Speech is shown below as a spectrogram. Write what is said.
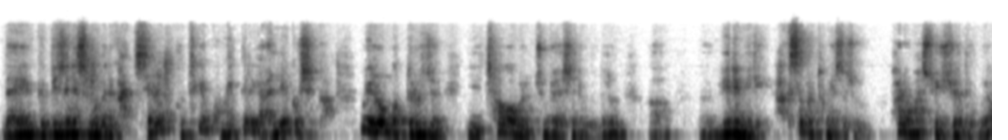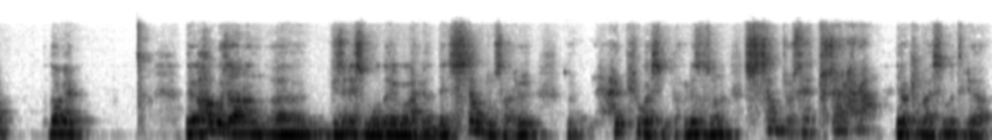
내 그 비즈니스 모델의 가치를 어떻게 고객들에게 알릴 것인가 뭐 이런 것들을 이제 이 창업을 준비하시는 분들은 어, 미리미리 학습을 통해서 좀 활용할 수 있어야 되고요. 그 다음에 내가 하고자 하는 어, 비즈니스 모델과 관련된 시장 조사를 좀할 필요가 있습니다. 그래서 저는 시장 조사에 투자를 하라 이렇게 말씀을 드려요.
